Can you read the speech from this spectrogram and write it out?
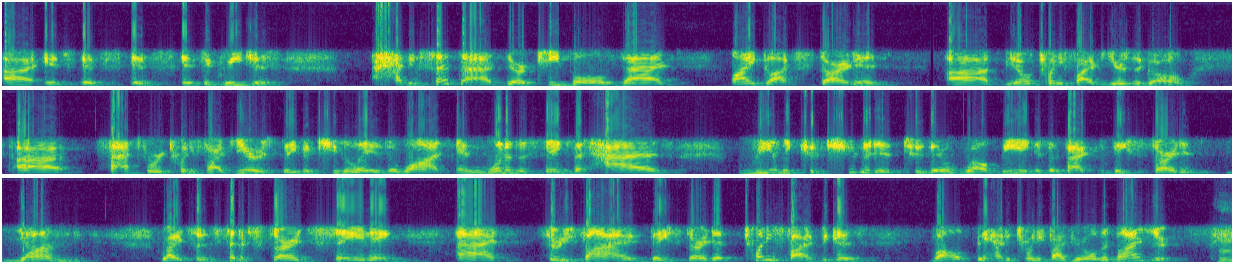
Uh, it's, it's, it's, it's egregious. Having said that, there are people that I got started, uh, you know, 25 years ago. Uh, fast forward 25 years, they've accumulated a lot. And one of the things that has really contributed to their well-being is the fact that they started young, right? So instead of started saving at 35, they started at 25 because, well, they had a 25-year-old advisor. Hmm.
